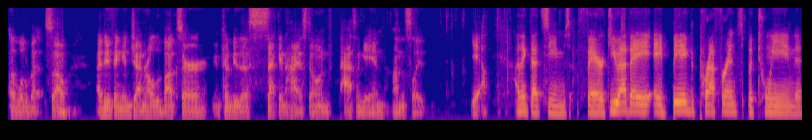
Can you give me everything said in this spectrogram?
a little bit. So I do think in general the Bucks are going to be the second highest owned passing game on the slate. Yeah, I think that seems fair. Do you have a a big preference between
